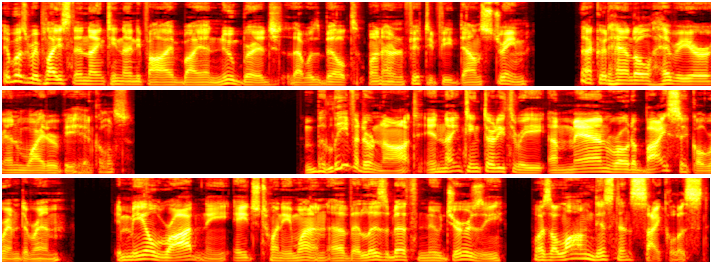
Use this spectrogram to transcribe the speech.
It was replaced in 1995 by a new bridge that was built 150 feet downstream that could handle heavier and wider vehicles. Believe it or not, in 1933, a man rode a bicycle rim to rim. Emil Rodney, age 21, of Elizabeth, New Jersey, was a long distance cyclist.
